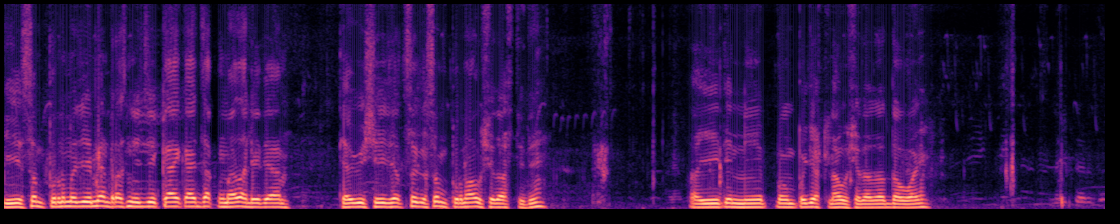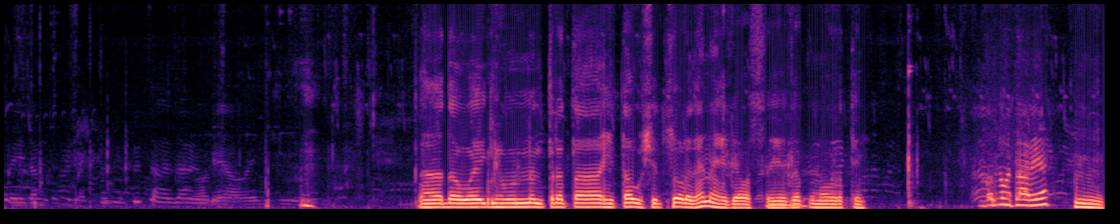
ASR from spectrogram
ही संपूर्ण म्हणजे मेंढरासनी जे काय काय जखमा झाले त्या त्याविषयी त्यात सगळं संपूर्ण औषध असते ते. ताई त्यांनी पंप घेतला औषधाचा दवा आहे. दवाई घेऊन नंतर आता हिथं औषध सोडत आहे ना ह्याच्या वाजता हे जखमावरती. हम्म.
